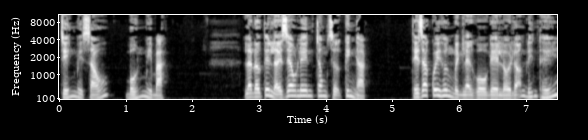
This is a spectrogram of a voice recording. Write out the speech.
96, 43 lần đầu tiên lại reo lên trong sự kinh ngạc. Thì ra quê hương mình lại gồ ghề lồi lõm đến thế.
